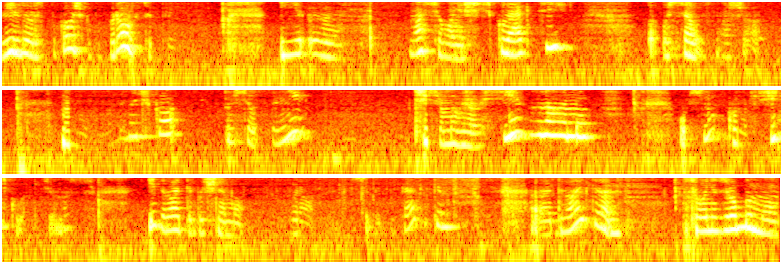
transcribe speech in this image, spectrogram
відео розпаковочка паперових сюрпризів. І е, у нас сьогодні 6 колекцій. Ось це ось наша минула. І всі останні. Чи що ми вже всі знаємо. Ось, ну, коротше, 6 колекцій у нас. І давайте почнемо вибирати собі пакетики. Е, давайте сьогодні зробимо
